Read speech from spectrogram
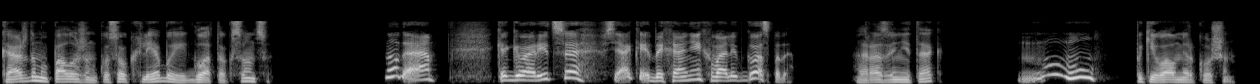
Каждому положен кусок хлеба и глоток солнца». «Ну да, как говорится, всякое дыхание хвалит Господа». «Разве не так?» «Ну-ну», — покивал Меркушин.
